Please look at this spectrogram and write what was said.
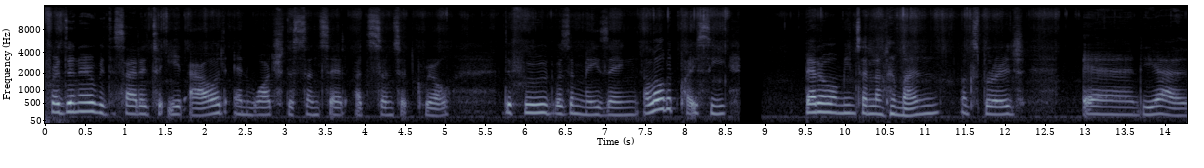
For dinner, we decided to eat out and watch the sunset at Sunset Grille. The food was amazing, a little bit pricey, pero minsan lang naman mag-splurge. And yeah,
